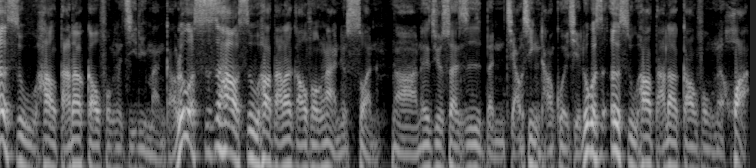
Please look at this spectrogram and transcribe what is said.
二十五号达到高峰的几率蛮高，如果十四号、十五号达到高峰，那也就算了啊，那就算是日本侥幸逃过一劫。如果是二十五号达到高峰的话，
